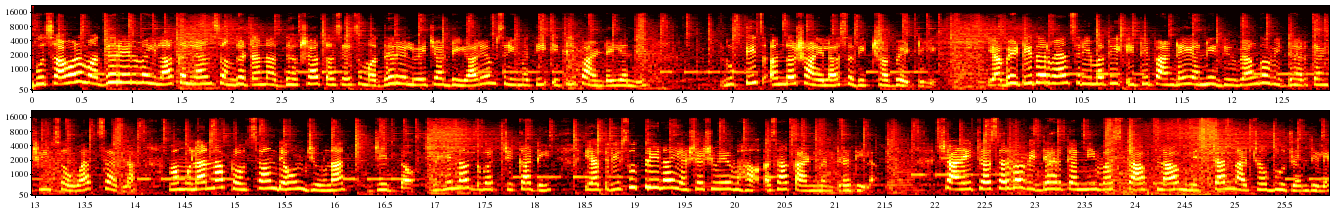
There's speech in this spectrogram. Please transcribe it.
भुसावळ मध्य रेल महिला कल्याण संघटन अध्यक्षा तसेच मध्य रेल्वेच्या डी आर एम श्रीमती इती पांडे यांनी नुकतीच अंधशाळेला सदिच्छा भेट दिली. या भेटीदरम्यान श्रीमती इती पांडे यांनी दिव्यांग विद्यार्थ्यांशी संवाद साधला व मुलांना प्रोत्साहन देऊन जीवनात जिद्द मेहनत व चिकाटी या त्रिसूत्रीनं यशस्वी व्हा असा कानमंत्र दिला. शाळेच्या सर्व विद्यार्थ्यांनी व स्टाफला मिष्टान्नाचं भोजन दिले.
